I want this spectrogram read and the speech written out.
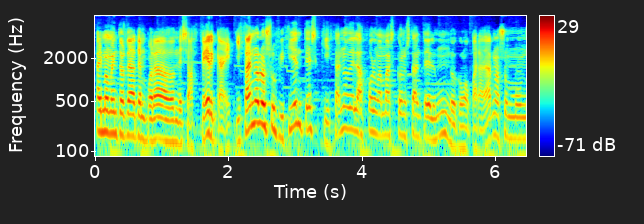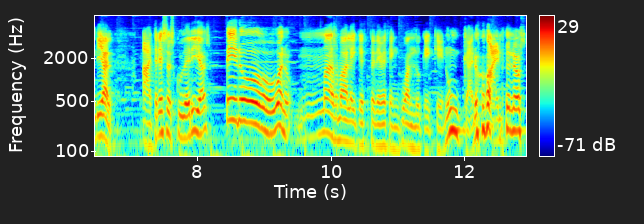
hay momentos de la temporada donde se acerca, y quizá no lo suficientes, quizá no de la forma más constante del mundo como para darnos un mundial a tres escuderías, pero bueno, más vale que esté de vez en cuando que, que nunca, ¿no? Al menos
